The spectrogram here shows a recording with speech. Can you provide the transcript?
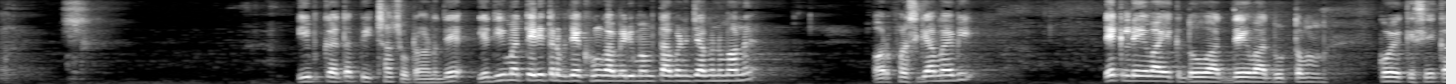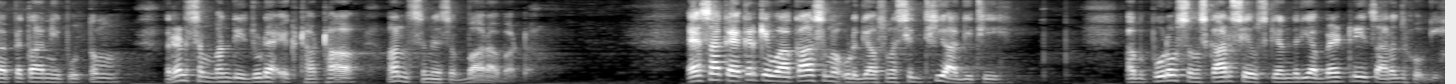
इब कहता, पीछा छुटान दे। यदि मैं तेरी तरफ़ देखूँगा, मेरी ममता बन जा मन माने। और फंस गया मैं भी। एक लेवा, एक दोवा, देवा दूतम। कोई किसी का पिता नहीं पूतम। ऋण संबंधी जुड़ा एक ठाठा। अंश में सब बारह बाटा। ऐसा कहकर के वो आकाश में उड़ गया, उसमें सिद्धि आ गई थी। अब पूर्व संस्कार से उसके अंदर यह बैटरी चार्ज होगी।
